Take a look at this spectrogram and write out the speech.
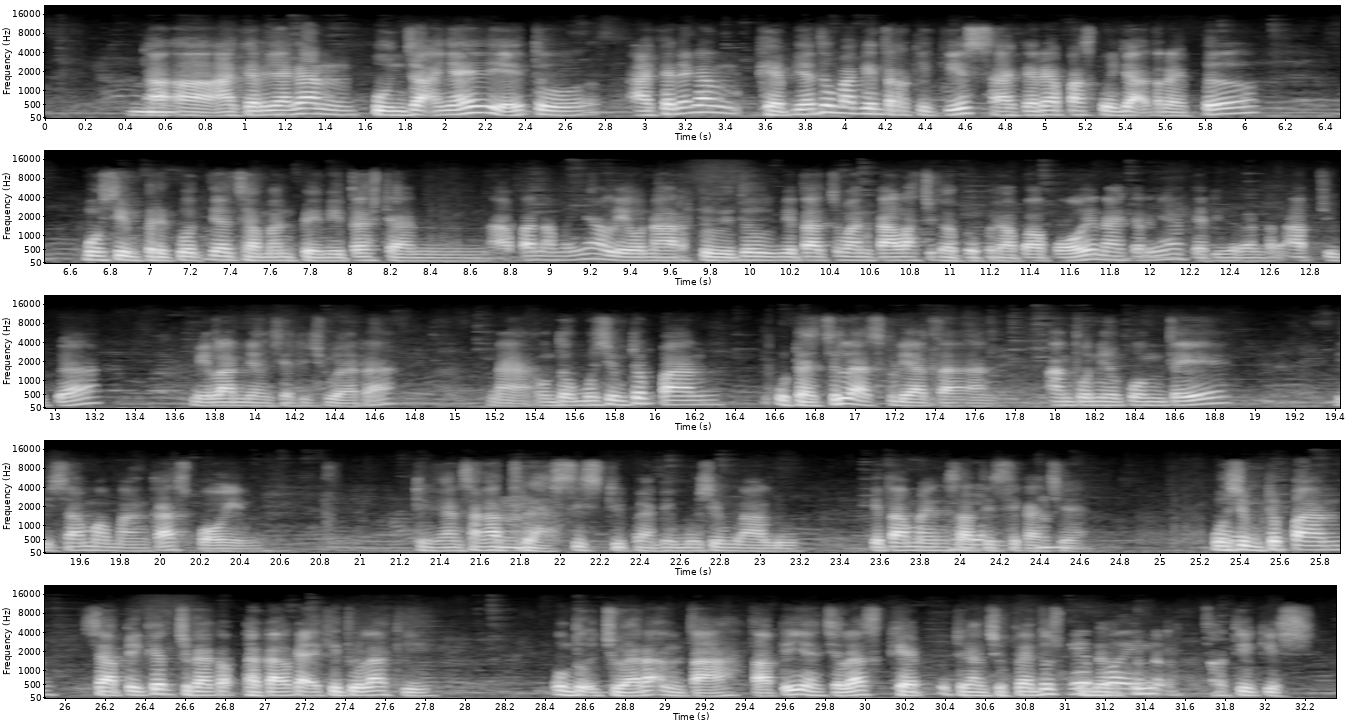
ah, ah, akhirnya kan puncaknya ya itu. Akhirnya kan gapnya tuh makin terkikis. Akhirnya pas puncak treble musim berikutnya zaman Benitez dan apa namanya Leonardo itu kita cuman kalah juga beberapa poin akhirnya jadi runner up juga. Milan yang jadi juara. Nah untuk musim depan udah jelas kelihatan Antonio Conte bisa memangkas poin dengan sangat Hmm. drastis dibanding musim lalu. Kita main statistik aja. Musim depan saya pikir juga bakal kayak gitu lagi untuk juara entah tapi yang jelas gap dengan Juventus benar-benar terkikis.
